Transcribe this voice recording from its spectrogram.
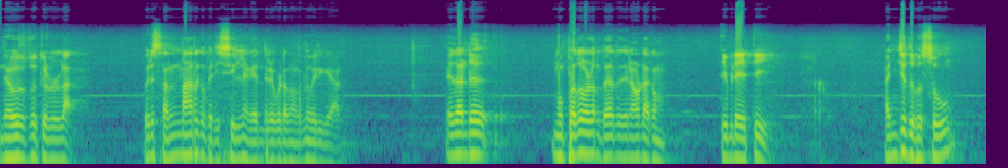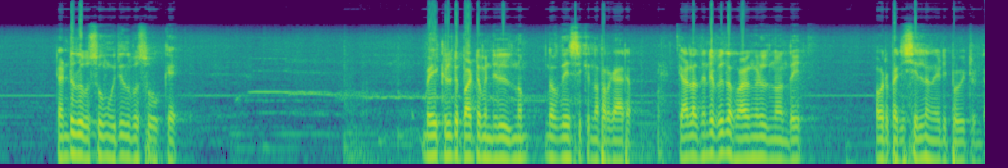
നേതൃത്വത്തിലുള്ള ഒരു സന്മാർഗ പരിശീലന കേന്ദ്രം ഇവിടെ നടന്നു വരികയാണ്. ഏതാണ്ട് മുപ്പതോളം പേർ ഇതിനോടകം ഇവിടെ എത്തി. അഞ്ച് ദിവസവും രണ്ട് ദിവസവും ഒരു ദിവസവും ഒക്കെ വെഹിക്കിൾ ഡിപ്പാർട്ട്മെന്റിൽ നിന്നും നിർദ്ദേശിക്കുന്ന പ്രകാരം കേരളത്തിന്റെ വിവിധ ഭാഗങ്ങളിൽ നിന്നും അവർ പരിശീലനം നേടിപ്പോയിട്ടുണ്ട്.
